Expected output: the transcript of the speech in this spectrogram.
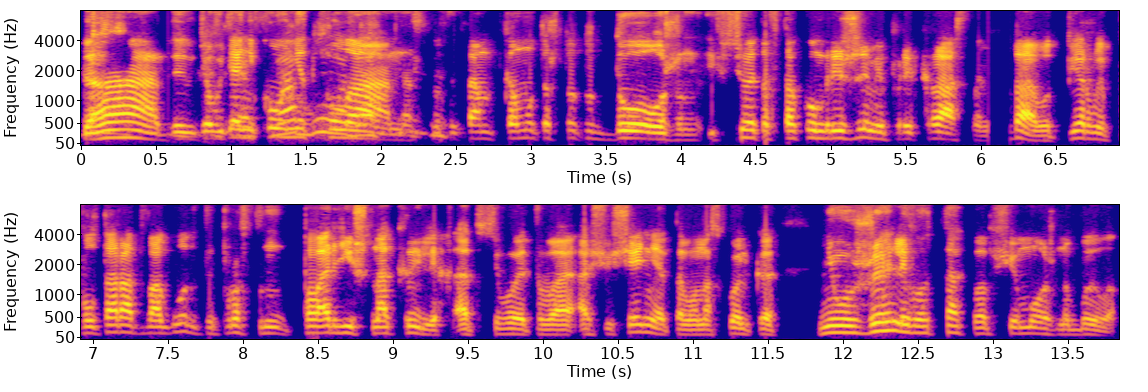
Да, ты, у тебя никакого нет плана, что ты там кому-то что-то должен, и все это в таком режиме прекрасно классно. Да, вот первые полтора-два года ты просто паришь на крыльях от всего этого ощущения, того, насколько неужели вот так вообще можно было.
